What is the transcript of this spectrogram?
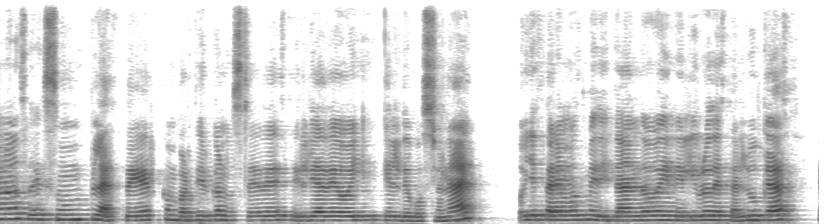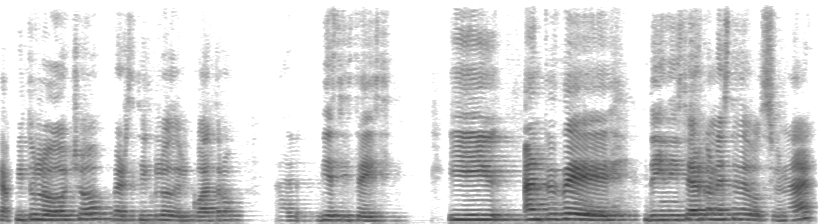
Hermanos, es un placer compartir con ustedes el día de hoy el devocional. Hoy estaremos meditando en el libro de San Lucas, capítulo 8, versículo del 4 al 16. Y antes de, iniciar con este devocional,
